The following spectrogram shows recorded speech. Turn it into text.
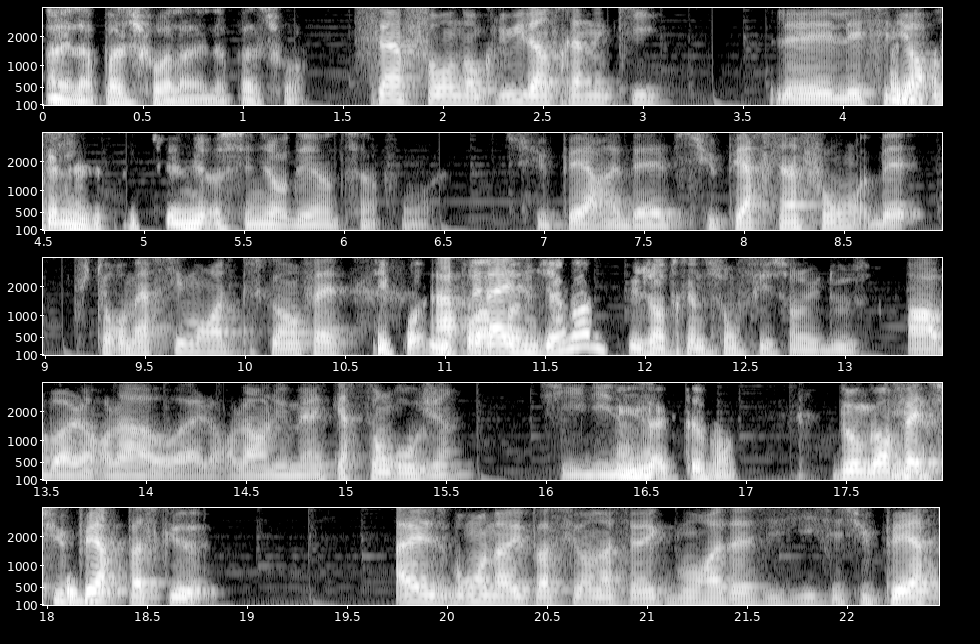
Ah, il n'a pas le choix là, il n'a pas le choix. Saint-Fond, donc lui, il entraîne qui? Les, les seniors aussi? Senior, senior D1 de Saint-Fond. ouais. Super, eh ben, super, Saint-Fond. Eh Ben, je te remercie, Mourad, parce qu'en fait, Il, faut- Après, là, il- me dire non, parce que j'entraîne son fils en U12. ah, bah alors là, ouais, alors là, on lui met un carton rouge, hein, s'il dit non. Exactement. Donc en fait, super parce que AS Bron, on n'avait pas fait, on a fait avec Mourad Azizi, c'est super.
